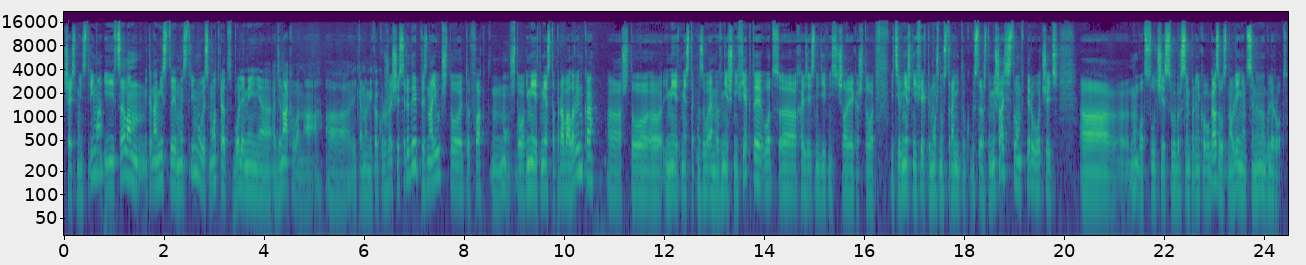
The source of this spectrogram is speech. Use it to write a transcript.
часть мейнстрима. И в целом экономисты мейнстримовые смотрят более-менее одинаково на а, экономику окружающей среды, признают, что это факт, ну, что имеет место провал рынка, а, что имеет место так называемые внешние эффекты от хозяйственной деятельности человека, что эти внешние эффекты можно устранить только государственным вмешательством, в первую очередь, ну вот в случае с выбросами парникового газа, установлением цены на углерод.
